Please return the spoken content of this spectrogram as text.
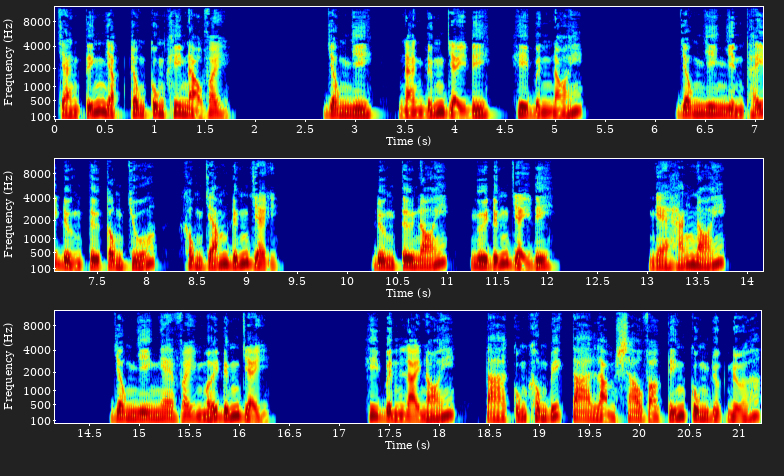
Chàng tiến nhập trong cung khi nào vậy? Dông Nhi, nàng đứng dậy đi, Hi Bình nói. Dông Nhi nhìn thấy Đường Tư công chúa, không dám đứng dậy. Đường Tư nói, ngươi đứng dậy đi. Nghe hắn nói. Dông Nhi nghe vậy mới đứng dậy. Hi Bình lại nói, ta cũng không biết ta làm sao vào tiến cung được nữa.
